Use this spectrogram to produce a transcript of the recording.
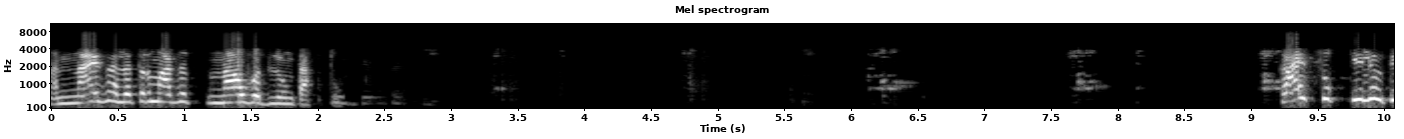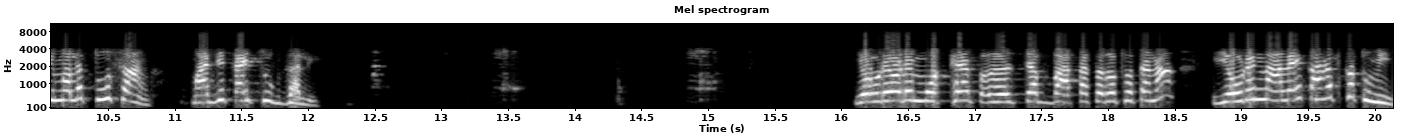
आणि नाही झालं तर माझं नाव बदलून टाकतो. काय चूक केली होती मला तू सांग. माझी काय चूक झाली? एवढे एवढे मोठ्या त्या बाता करत होत्या ना एवढे नालायक आहात का तुम्ही?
